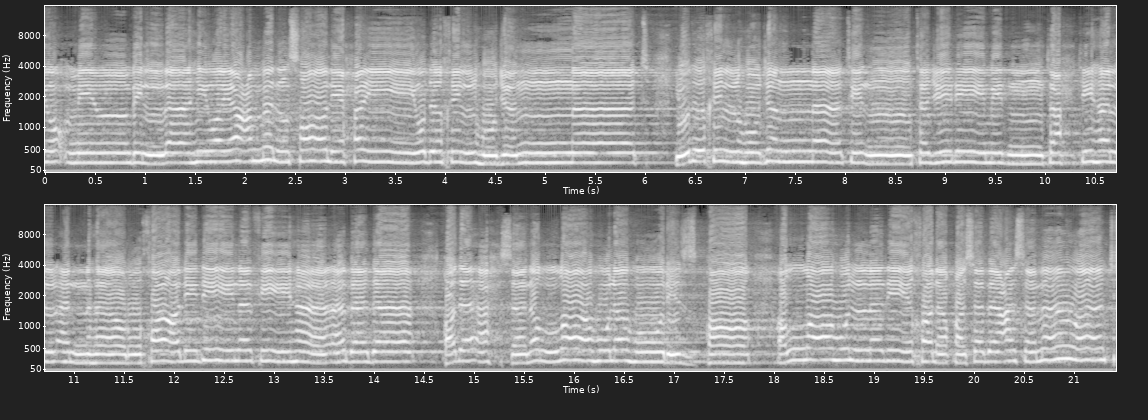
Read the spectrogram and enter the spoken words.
يؤمن بالله ويعمل صالحا يدخله جنات يدخله جنات تجري من تحتها الأنهار خالدين فيها أبدا. قد أحسن الله له رزقا. الله الذي خلق سبع سماوات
